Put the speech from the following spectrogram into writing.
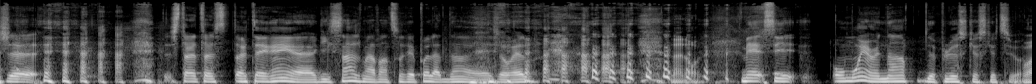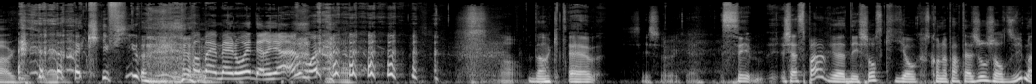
je- c'est un, terrain euh, glissant, je m'aventurerai pas là-dedans, euh, Joël. Non, non. Mais c'est au moins un an de plus que ce que tu as. Ouais, ok, c'est vrai. Ok, phew. Pas bien ben loin derrière moi. Donc, euh, C'est sûr que. j'espère euh, des choses qui ont, ce qu'on a partagé aujourd'hui. Mais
